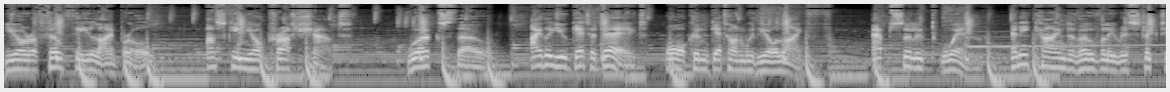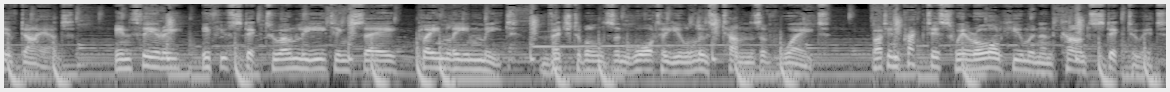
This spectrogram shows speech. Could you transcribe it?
You're a filthy liberal. Asking your crush out. Works though. Either you get a date, or can get on with your life. Absolute win. Any kind of overly restrictive diet, in theory, if you stick to only eating say, plain lean meat, vegetables and water you'll lose tons of weight. But in practice we're all human and can't stick to it.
